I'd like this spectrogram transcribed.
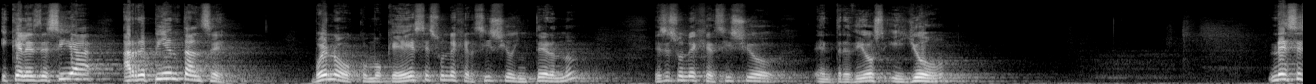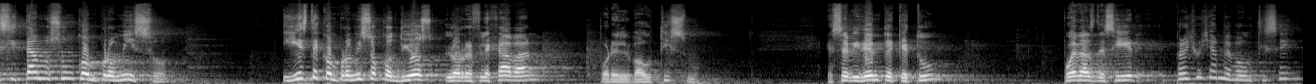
y que les decía, arrepiéntanse, bueno, como que ese es un ejercicio interno, ese es un ejercicio entre Dios y yo, Necesitamos un compromiso y este compromiso con Dios lo reflejaban por el bautismo. Es evidente que tú puedas decir, pero yo ya me bauticé.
